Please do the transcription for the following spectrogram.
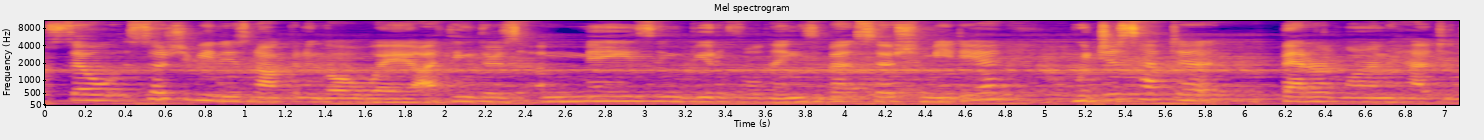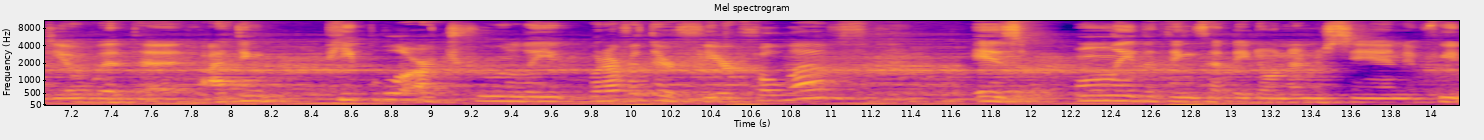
So social media is not going to go away. I think there's amazing, beautiful things about social media. We just have to better learn how to deal with it. I think people are truly, whatever they're fearful of, is only the things that they don't understand. If we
